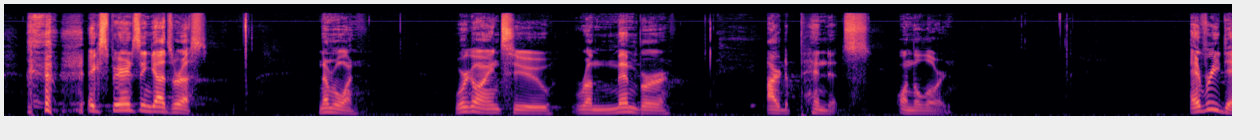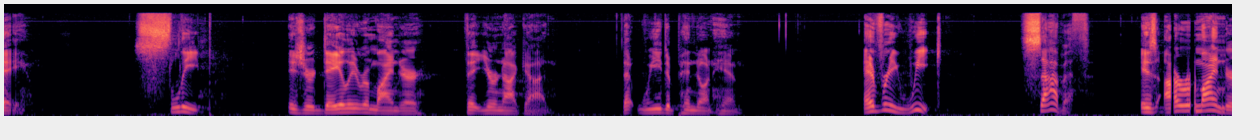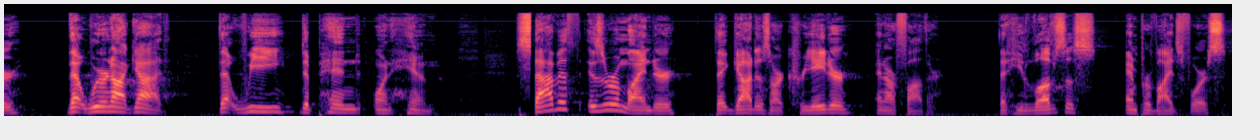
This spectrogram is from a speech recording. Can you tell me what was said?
experiencing God's rest. Number one, we're going to remember our dependence on the Lord. Every day, sleep is your daily reminder that you're not God, that we depend on Him. Every week, Sabbath is our reminder that we're not God, that we depend on Him. Sabbath is a reminder that God is our creator and our Father, that He loves us and provides for us.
